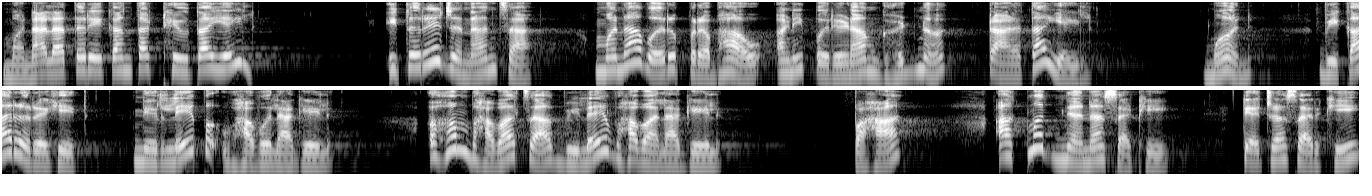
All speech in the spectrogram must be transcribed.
मनाला तर एकांतात ठेवता येईल. इतरे जनांचा मनावर प्रभाव आणि परिणाम घडणं टाळता येईल. मन विकाररहित निर्लेप व्हावं लागेल. अहमभावाचा विलय व्हावा लागेल. पहा आत्मज्ञानासाठी त्याच्यासारखी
